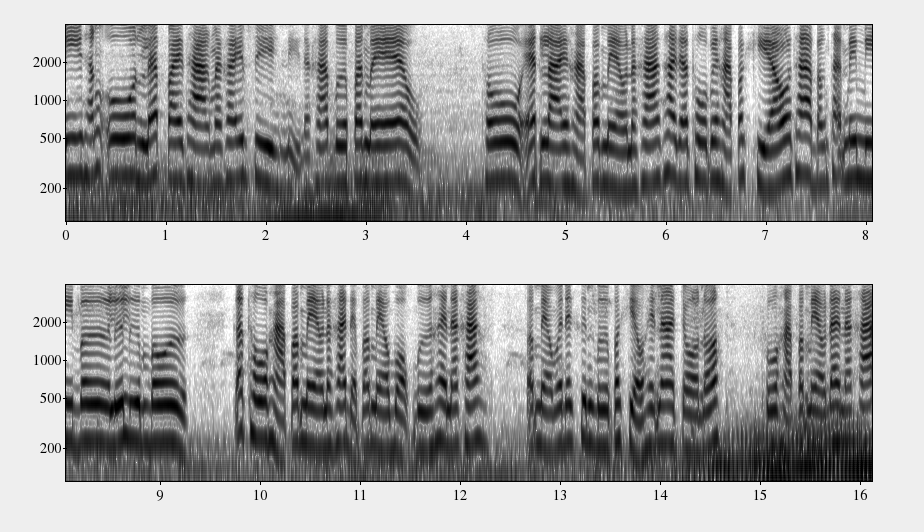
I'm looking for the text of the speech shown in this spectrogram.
มีทั้งโอนและปลายทางนะคะ FC นี่นะคะ เบอร์ป้าแมว โทรแอดไลน์หาป้าแมวนะคะ ถ้าจะโทรไปหาป้าเขียว ถ้าบางท่านไม่มีเบอร์หรือลืมเบอร์ ก็โทรหาป้าแมวนะคะ เดี๋ยวป้าแมวบอกเบอร์ให้นะคะป้าแมวไม่ได้ขึ้นเบอร์ป้าเขียวให้หน้าจอเนาะโทรหาป้าแมวได้นะคะ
